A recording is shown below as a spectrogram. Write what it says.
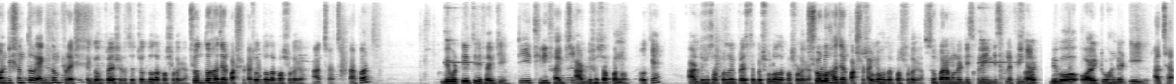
কন্ডিশন তো একদম ফ্রেশ একদম ফ্রেশ এটা হচ্ছে চোদ্দ হাজার পাঁচশো টাকা। চোদ্দ হাজার পাঁচশো টাকা। চোদ্দ হাজার পাঁচশো টাকা। আচ্ছা আচ্ছা। তারপর? Vivo T three five G T three five G আট দুশো ছাপ্পান্ন। ওকে আট দুশো ছাপ্পান্ন প্রাইস থাকবে ষোলো হাজার পাঁচশো টাকা। ষোলো হাজার পাঁচশো ষোলো হাজার পাঁচশো টাকা। সুপার আমলের display in display finger Vivo Y two hundred E আচ্ছা।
